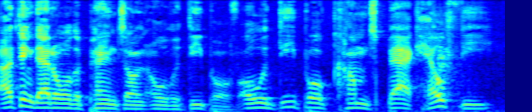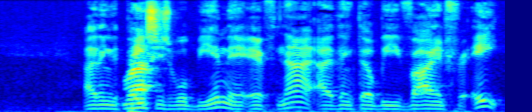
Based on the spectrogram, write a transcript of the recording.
I think that all depends on Oladipo. If Oladipo comes back healthy, I think the Right. Pacers will be in there. If not, I think they'll be vying for eight.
